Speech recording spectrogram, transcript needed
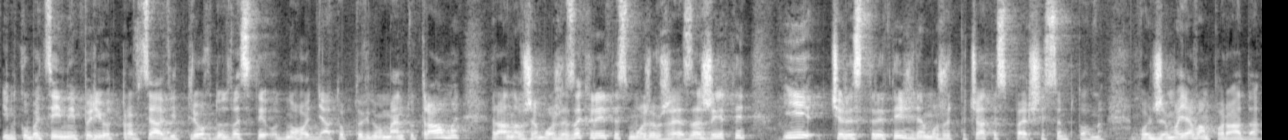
Інкубаційний період правця від 3 до 21 дня. Тобто від моменту травми рана вже може закритись, може вже зажити, і через 3 тижні можуть початись перші симптоми. Отже, моя вам порада.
